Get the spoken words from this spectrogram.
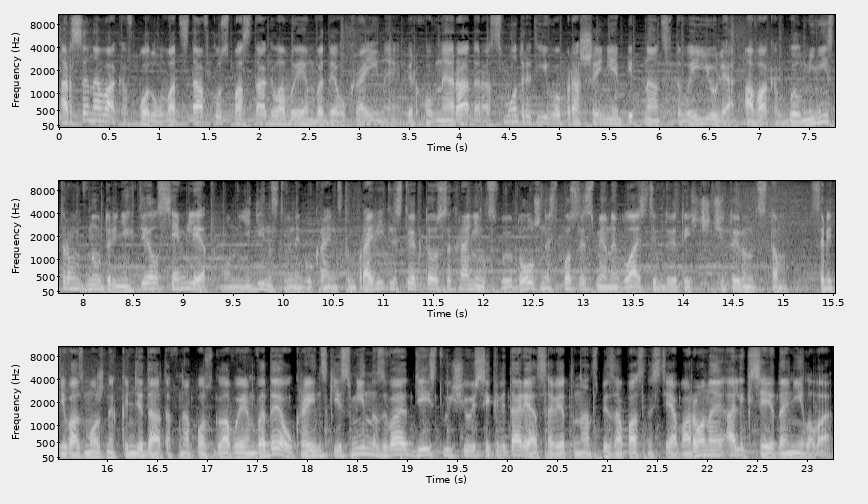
Арсен Аваков подал в отставку с поста главы МВД Украины. Верховная Рада рассмотрит его прошение 15 июля. Аваков был министром внутренних дел 7 лет. Он единственный в украинском правительстве, кто сохранил свою должность после смены власти в 2014 -м. Среди возможных кандидатов на пост главы МВД украинские СМИ называют действующего секретаря Совета нацбезопасности и обороны Алексея Данилова.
